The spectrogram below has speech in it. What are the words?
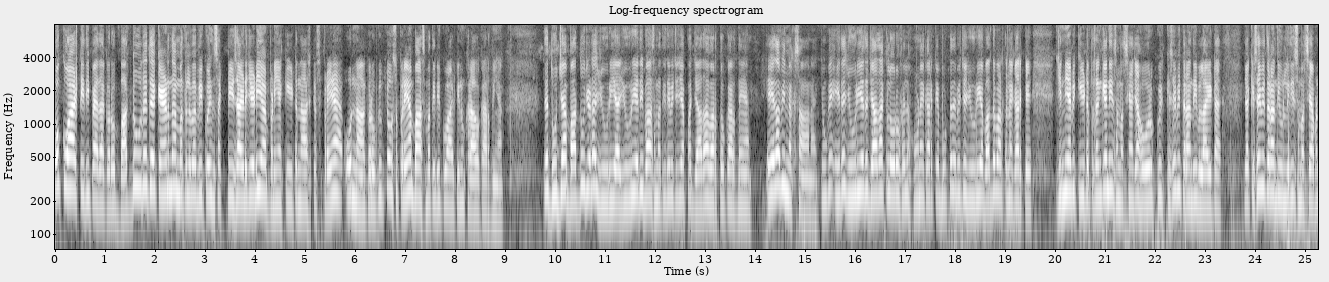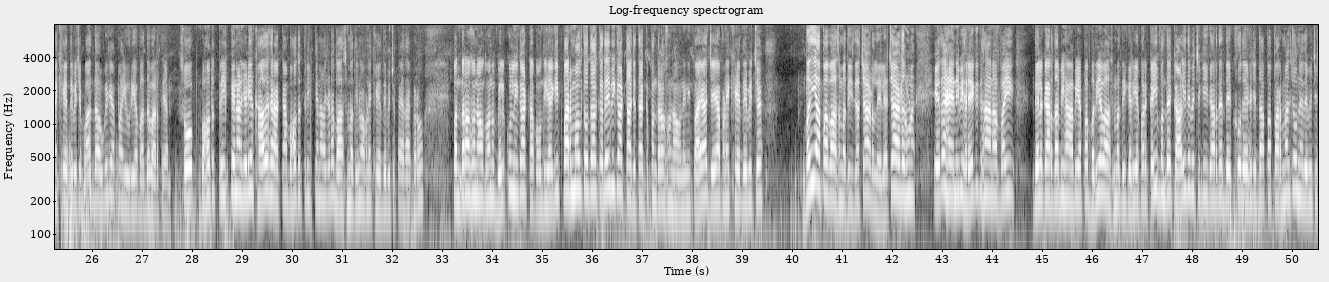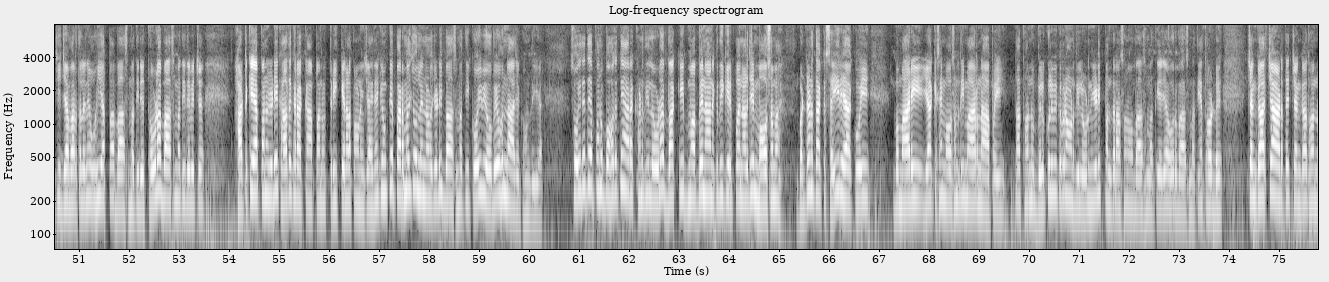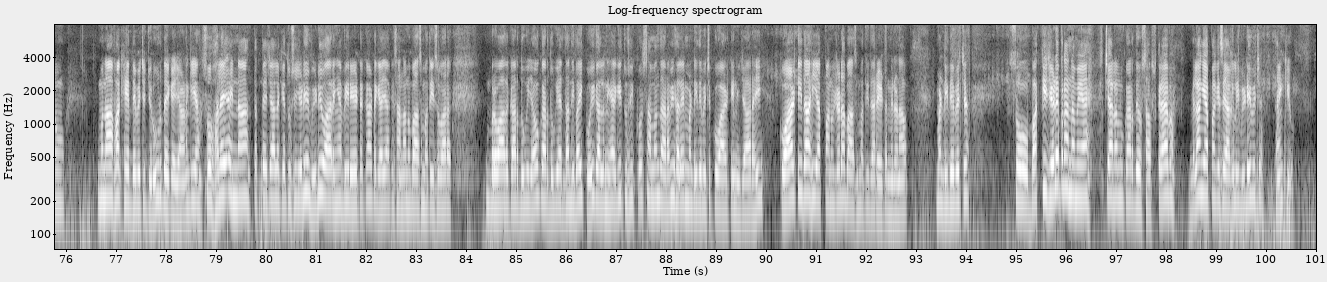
ਉਹ ਕੁਆਲਿਟੀ ਦੀ ਪੈਦਾ ਕਰੋ। ਵਾਧੂ ਉਹਦੇ ਤੇ ਕਹਿਣ ਦਾ ਮਤਲਬ ਹੈ ਵੀ ਕੋਈ ਇਨਸੈਕਟੀਸਾਈਡ ਜਿਹੜੀਆਂ ਆਪਣੀਆਂ ਕੀਟਨਾਸ਼ਕ ਸਪਰੇਆਂ, ਉਹ ਨਾ ਕਰੋ, ਕਿਉਂਕਿ ਉਹ ਸਪਰੇਆਂ ਬਾਸਮਤੀ ਦੀ ਕੁਆਲਿਟੀ ਨੂੰ ਖਰਾਬ ਕਰਦੀਆਂ। ਤੇ ਦੂਜਾ ਵਾਧੂ ਜਿਹੜਾ ਯੂਰੀਆ ਯੂਰੀਆ ਦੀ ਬਾਸਮਤੀ ਦੇ ਵਿੱਚ ਜੇ ਆਪਾਂ ਜ਼ਿਆਦਾ ਵਰਤੋਂ ਕਰਦੇ ਆਂ ਇਹਦਾ ਵੀ ਨੁਕਸਾਨ ਹੈ, ਕਿਉਂਕਿ ਇਹਦੇ ਯੂਰੀਆ ਤੇ ਜ਼ਿਆਦਾ ਕਲੋਰੋਫਿਲ ਹੋਣੇ ਕਰਕੇ, ਬੂਟੇ ਦੇ ਵਿੱਚ ਯੂਰੀਆ ਵੱਧ ਵਰਤਣੇ ਕਰਕੇ, ਜਿੰਨੀਆਂ ਵੀ ਕੀਟ ਪਤੰਗਿਆਂ ਦੀ ਸਮੱਸਿਆ ਜਾਂ ਹੋਰ ਕੋਈ ਕਿਸੇ ਵੀ ਤਰ੍ਹਾਂ ਦੀ ਬਲਾਈਟ ਹੈ ਜਾਂ ਕਿਸੇ ਵੀ ਤਰ੍ਹਾਂ ਦੀ ਉੱਲੀ ਦੀ ਸਮੱਸਿਆ ਆਪਣੇ ਖੇਤ ਦੇ ਵਿੱਚ ਵੱਧ ਆਊਗੀ ਜੇ ਆਪਾਂ ਯੂਰੀਆ ਵੱਧ ਵਰਤਿਆ। ਸੋ ਬਹੁਤ ਤਰੀਕੇ ਨਾਲ ਜਿਹੜੀਆਂ ਖਾਦ ਖੁਰਾਕਾਂ, ਬਹੁਤ ਤਰੀਕੇ ਨਾਲ ਜਿਹੜਾ ਬਾਸਮਤੀ ਨੂੰ ਆਪਣੇ ਖੇਤ ਦੇ ਵਿੱਚ ਪੈਦਾ ਕਰੋ। 1500 ਨਾਉ ਤੁਹਾਨੂੰ ਬਿਲਕੁਲ ਨਹੀਂ ਘਾਟਾ ਪਾਉਂਦੀ ਹੈਗੀ, ਪਰਮਲ ਤੋਂ ਤਾਂ ਕਦੇ ਵੀ ਘਾਟਾ ਅੱਜ ਤੱਕ 1500 ਨਾਉ ਨੇ ਨਹੀਂ ਪਾਇਆ। ਜੇ ਆਪਣੇ ਖੇਤ ਦੇ ਵਿੱਚ ਵਧੀਆ ਆਪਾਂ ਬਾਸਮਤੀ ਦਾ ਝਾੜ ਲੈ ਲਿਆ। ਝਾੜ ਹੁਣ ਇਹ ਤਾਂ ਹੈ ਨਹੀਂ ਵੀ ਹਰੇਕ ਕਿਸਾਨ ਆ ਬਾਈ ਦਿਲ ਕਰਦਾ ਵੀ ਹਾਂ ਵੀ ਆਪਾਂ ਵਧੀਆ ਬਾਸਮਤੀ ਕਰੀਏ, ਪਰ ਕਈ ਬੰਦੇ ਕਾਲੀ ਦੇ ਵਿੱਚ ਕੀ ਕਰਦੇ ਆ, ਦੇਖੋ ਦੇਖ ਜਿੱਦਾਂ ਆਪਾਂ ਪਰਮਲ ਝੋਨੇ ਦੇ ਵਿੱਚ ਚੀਜ਼ਾਂ ਵਰਤ ਲੈਂਦੇ ਉਹੀ ਆਪਾਂ ਬਾਸਮਤੀ ਦੇ ਥੋੜਾ ਬਾਸਮਤੀ ਦੇ ਵਿੱਚ ਹਟ ਕੇ ਆਪਾਂ ਨੂੰ ਜਿਹੜੀਆਂ ਖਾਦ ਖੁਰਾਕਾਂ ਆਪਾਂ ਨੂੰ ਤਰੀਕੇ ਨਾਲ ਪਾਉਣੀ ਚਾਹੀਦੀਆਂ, ਕਿਉਂਕਿ ਪਰਮਲ ਝੋਨੇ ਨਾਲੋਂ ਜਿਹੜੀ ਬਾਸਮਤੀ ਕੋਈ ਵੀ ਹੋਵੇ, ਉਹ ਨਾਜ਼ੁਕ ਹੁੰਦੀ ਆ। ਸੋ ਇਹਦੇ ਤੇ ਆਪਾਂ ਨੂੰ ਬਹੁਤ ਧਿਆਨ ਰੱਖਣ ਦੀ ਲੋੜ ਆ। ਬਾਕੀ ਬਾਬੇ ਨਾਨਕ ਦੀ ਕਿਰਪਾ ਨਾਲ ਜੇ ਮੌਸਮ ਵੱਢਣ ਤੱਕ ਸਹੀ ਰਿਹਾ, ਕੋਈ ਬਿਮਾਰੀ ਜਾਂ ਕਿਸੇ ਮੌਸਮ ਦੀ ਮਾਰ ਨਾ ਪਈ, ਤਾਂ ਤੁਹਾਨੂੰ ਬਿਲਕੁਲ ਵੀ ਘਬਰਾਉਣ ਦੀ ਲੋੜ ਨਹੀਂ। ਜਿਹੜੀ 1509 ਬਾਸਮਤੀ ਹੈ ਜਾਂ ਹੋਰ ਬਾਸਮਤੀਆਂ ਤੁਹਾਡੇ ਚੰਗਾ ਝਾੜ ਤੇ ਚੰਗਾ ਤੁਹਾਨੂੰ ਮੁਨਾਫਾ ਖੇਤ ਦੇ ਵਿੱਚ ਜ਼ਰੂਰ ਦੇ ਕੇ ਜਾਣਗੀਆਂ। ਸੋ ਹਲੇ ਇੰਨਾ ਤੱਤੇ ਚੱਲ ਕੇ ਤੁਸੀਂ ਜਿਹੜੀਆਂ ਵੀਡੀਓ ਆ ਰਹੀਆਂ ਵੀ ਰੇਟ ਘਟ ਗਿਆ ਜਾਂ ਕਿਸਾਨਾਂ ਨੂੰ ਬਾਸਮਤੀ ਇਸ ਵਾਰ ਬਰਬਾਦ ਕਰ ਦੂਗੀ ਜਾਂ ਉਹ ਕਰ ਦੂਗੀ ਇਦਾਂ ਦੀ ਬਾਈ ਕੋਈ ਗੱਲ ਨਹੀਂ ਹੈਗੀ। ਤੁਸੀਂ ਖੁਦ ਸਮਝਦਾਰ ਆ ਵੀ ਹਲੇ ਮੰਡੀ ਦੇ ਵਿੱਚ ਕੁਆਲਿਟੀ ਨਹੀਂ ਜਾ ਰਹੀ। ਕੁਆਲਿਟੀ ਦਾ ਹੀ ਆਪਾਂ ਨੂੰ ਜਿਹੜਾ ਬਾਸਮਤੀ ਦਾ ਰੇਟ ਮਿਲਣਾ ਮੰਡੀ ਦੇ ਵਿੱਚ। ਸੋ ਬਾਕੀ ਜਿਹੜੇ ਭਰਾ ਨਵੇਂ ਆ ਚੈਨਲ ਨੂੰ ਕਰ ਦਿਓ ਸਬਸਕ੍ਰਾਈਬ। ਮਿਲਾਂਗੇ ਆਪਾਂ ਕਿਸੇ ਅਗਲੀ ਵੀਡੀਓ ਵਿੱਚ। Thank you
